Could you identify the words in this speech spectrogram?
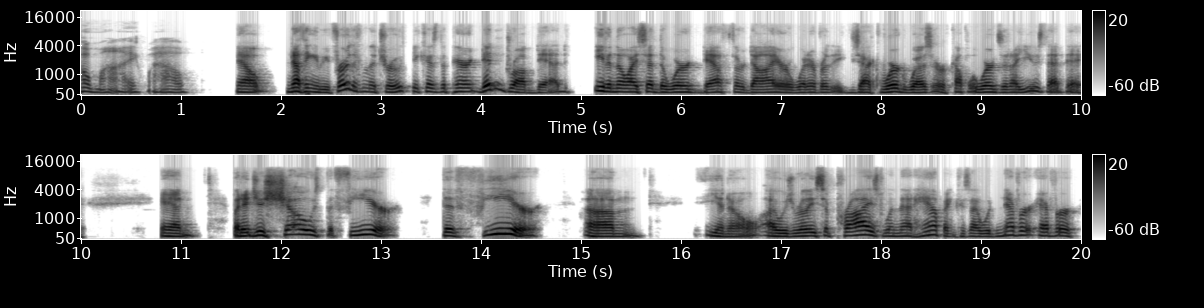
Oh my, wow. Now, nothing can be further from the truth because the parent didn't drop dead, even though I said the word death or die or whatever the exact word was, or a couple of words that I used that day. And, but it just shows the fear the fear um, you know i was really surprised when that happened because i would never ever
